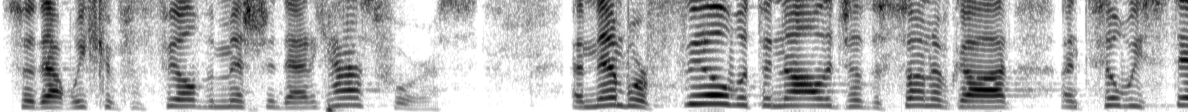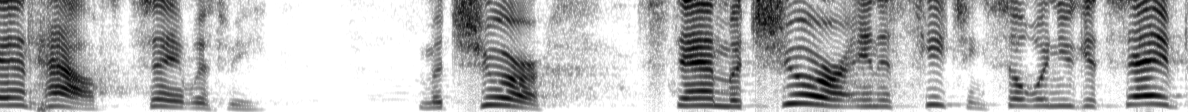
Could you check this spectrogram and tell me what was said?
so that we can fulfill the mission that He has for us. And then we're filled with the knowledge of the Son of God until we stand how? Say it with me mature. Stand mature in his teaching. So when you get saved,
